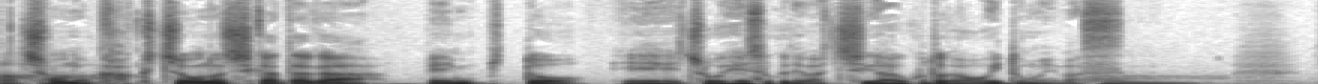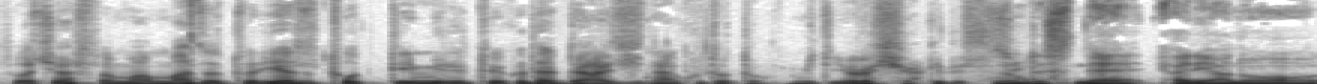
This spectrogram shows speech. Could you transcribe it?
腸の拡張の仕方が便秘と、えー、腸閉塞では違うことが多いと思います。うん、そうしますと、まあ、まずとりあえず取ってみるということは大事なことと見てよろしいわけですね。そうですね。やはりあの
